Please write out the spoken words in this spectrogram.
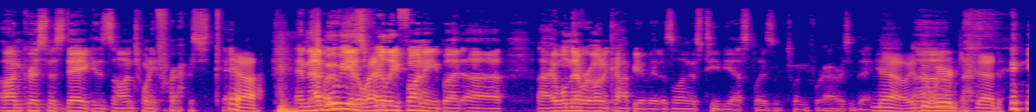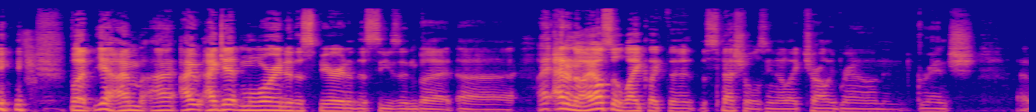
on Christmas Day because it's on 24 hours a day. Yeah. And that movie is really funny, but uh, I will never own a copy of it as long as TBS plays it 24 hours a day. No, it'd be Um, weird you but yeah, I'm I, I I get more into the spirit of this season, but uh, I I don't know. I also like like the the specials, you know, like Charlie Brown and Grinch. Uh,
